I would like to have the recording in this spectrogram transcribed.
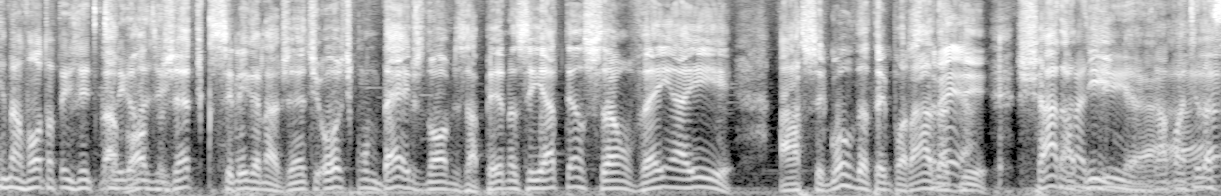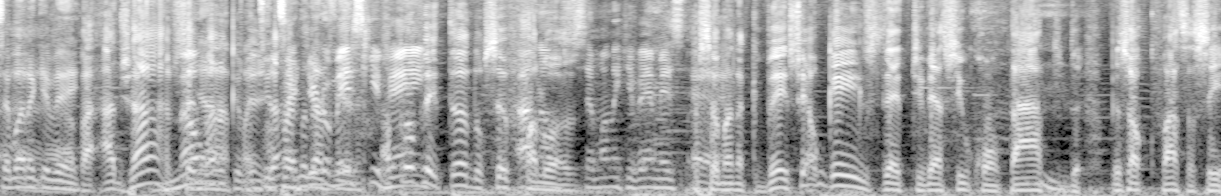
E na volta tem gente que Na se liga na volta, gente. gente que se liga na gente, hoje com 10 nomes apenas. E atenção, vem aí a segunda temporada Estreia. de Charadinha. Charadinha, a partir da semana que vem. Ah, já? Não, semana que vem já? A partir do mês que vem. Aproveitando, você Ah, falou. não, semana que vem é mês. A é. semana que vem, se alguém tiver assim um contato, do pessoal que faça assim,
